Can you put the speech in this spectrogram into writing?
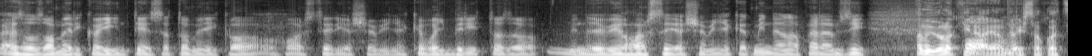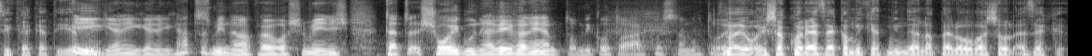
ez az amerikai intézet, amelyik a harctéri eseményekkel, vagy brit, az a minden a harctéri eseményeket minden nap elemzi. Amiből a Király A- Andris szokott cikkeket írni. Igen, igen, igen. Hát ez minden nap elolvasom én is. Tehát Sojgu nevével én nem tudom, mikor találkoztam utoljára. Na jó, és akkor ezek, amiket minden nap elolvasol, ezek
